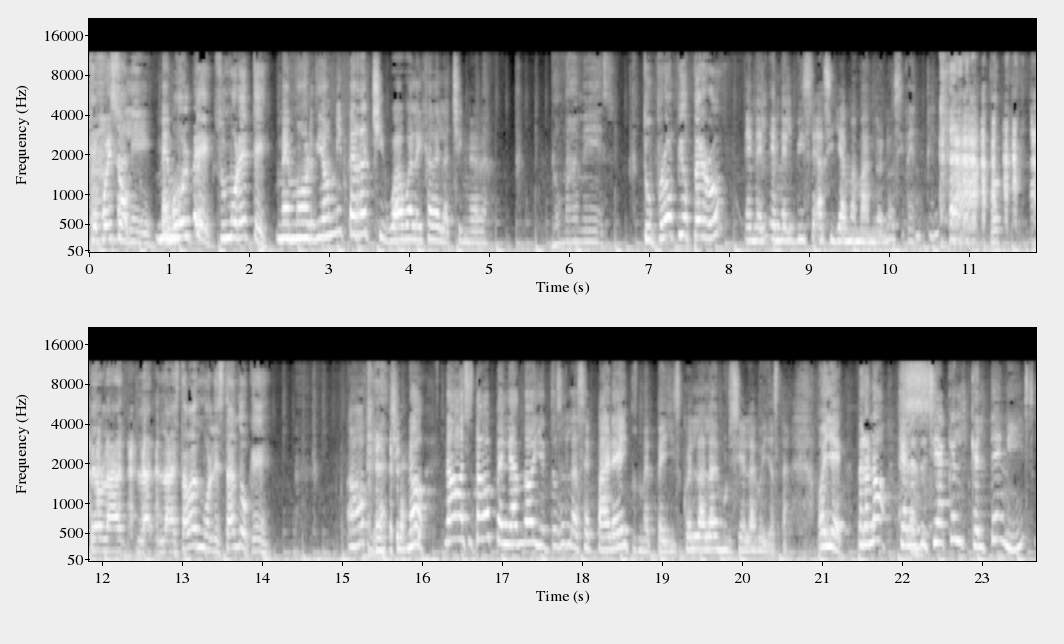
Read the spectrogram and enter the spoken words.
¿Qué fue eso? Ándale. Un golpe, es un morete. Me mordió mi perra chihuahua, la hija de la chingada. No mames. Tu propio perro, En el, en el vice, así ya mamando, ¿no? Sí, ven, pero la, la, la estabas molestando o qué? Ching- no, no, se estaba peleando y entonces la separé y pues me pellizcó el ala de murciélago y ya está. Oye, pero no, que les decía que el, que el tenis,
